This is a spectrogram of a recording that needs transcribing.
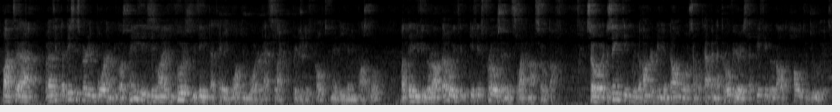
But, uh, but I think that this is very important because many things in life, first you think that, hey, walking water, that's like pretty difficult, maybe even impossible. But then you figure out, oh, if, if it's frozen, it's like not so tough. So the same thing with the 100 million downloads and what happened at Rovio is that we figured out how to do it.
